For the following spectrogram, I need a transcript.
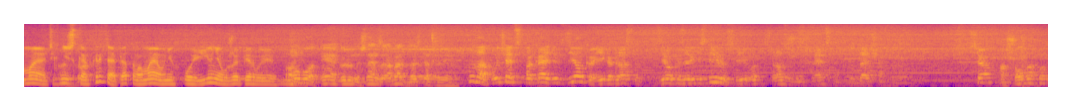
мая техническое А, открытие, а 5 мая у них, ой, июня уже первые Ну брони. вот, я говорю, начинаем зарабатывать 25 июня. Ну да, получается, пока идет сделка, и как раз вот сделка зарегистрируется, и вот сразу же начинается сдача. Все. Пошел доход.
